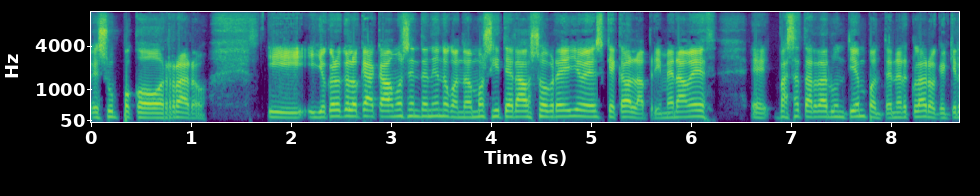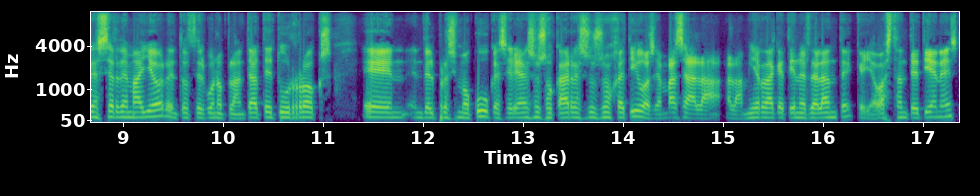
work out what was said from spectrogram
es un poco raro. Y, yo creo que lo que acabamos entendiendo cuando hemos iterado sobre ello es que, claro, la primera vez eh, vas a tardar un tiempo en tener claro que quieres ser de mayor, entonces, bueno, planteate tus rocks del próximo Q, que serían esos OKRs, esos objetivos, en base a la, mierda que tienes delante, que ya bastante tienes,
